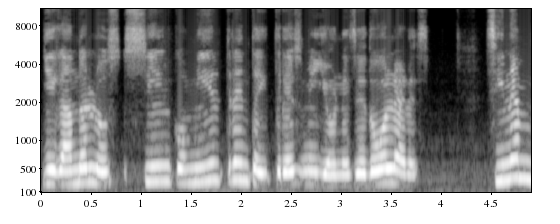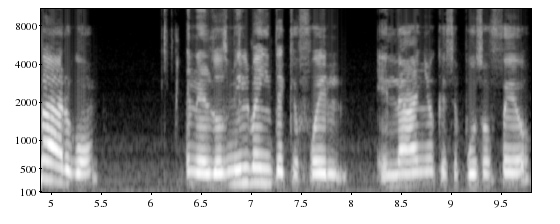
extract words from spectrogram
llegando a los 5.033 millones de dólares. Sin embargo, en el 2020, que fue el, el año que se puso feo,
